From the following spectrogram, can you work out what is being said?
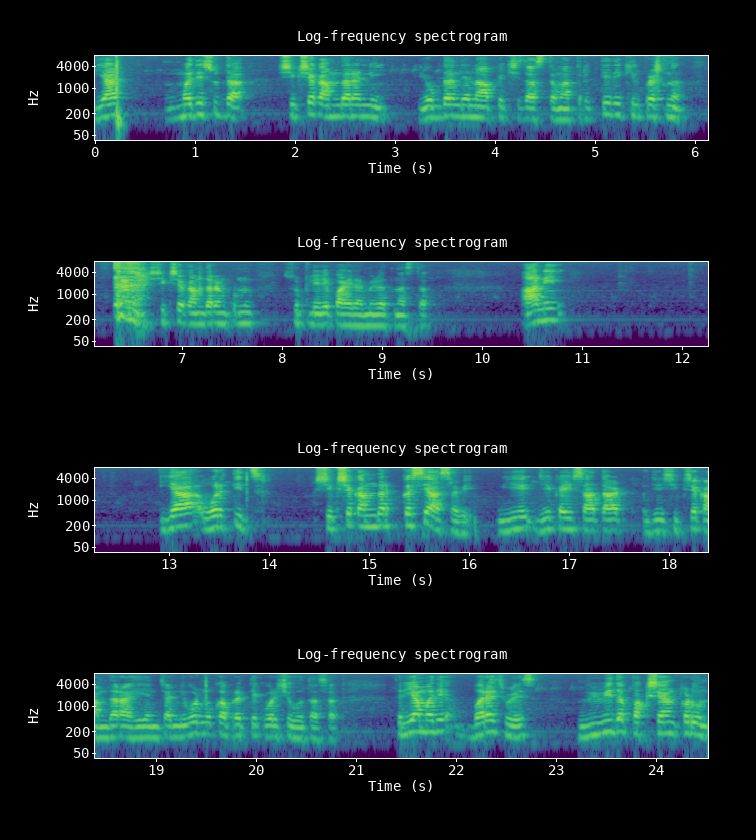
यामध्ये सुद्धा शिक्षक आमदारांनी योगदान देणं अपेक्षित असतं मात्र ते देखील प्रश्न शिक्षक आमदारांकडून सुटलेले पाहायला मिळत नसतात. आणि यावरतीच शिक्षक आमदार कसे असावे? हे जे काही सात आठ जे शिक्षक आमदार आहे यांच्या निवडणुका प्रत्येक वर्षी होत असतात. तर यामध्ये बऱ्याच वेळेस विविध पक्षांकडून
